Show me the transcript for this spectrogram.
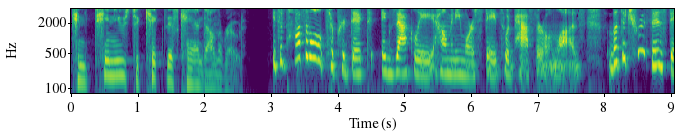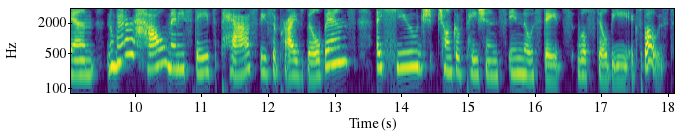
continues to kick this can down the road? It's impossible to predict exactly how many more states would pass their own laws. But the truth is, Dan, no matter how many states pass these surprise bill bans, a huge chunk of patients in those states will still be exposed.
